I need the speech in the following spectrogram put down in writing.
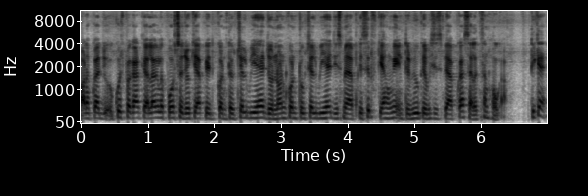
और आपका जो, कुछ प्रकार के अलग अलग पोस्ट है जो कि आपके कॉन्ट्रेक्चुअल भी है, जो नॉन कॉन्ट्रेक्चुअल भी है, जिसमें आपके सिर्फ़ क्या होंगे इंटरव्यू के बेसिस पे आपका सिलेक्शन होगा, ठीक है?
